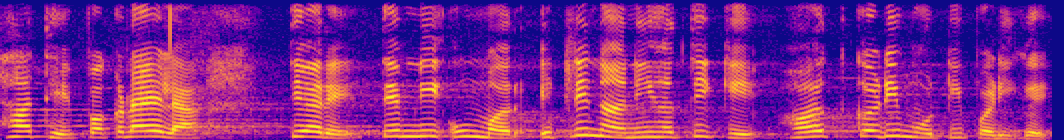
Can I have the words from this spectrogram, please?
હાથે પકડાયેલા ત્યારે તેમની ઉંમર એટલી નાની હતી કે હથકડી મોટી પડી ગઈ,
